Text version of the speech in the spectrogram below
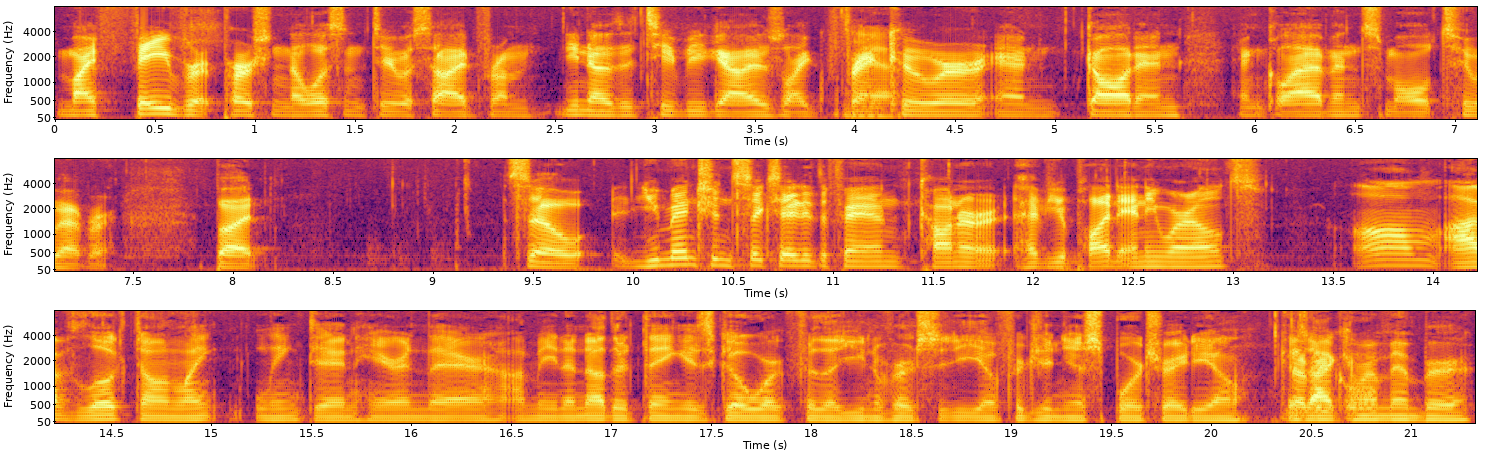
my favorite person to listen to aside from you know the TV guys like Frank yeah. and Godin and Glavine, Smoltz, whoever. But so you mentioned 680 the fan, Connor. Have you applied anywhere else? Um, I've looked on link- LinkedIn here and there. I mean, another thing is go work for the University of Virginia Sports Radio because I cool. can remember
